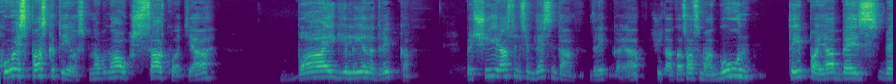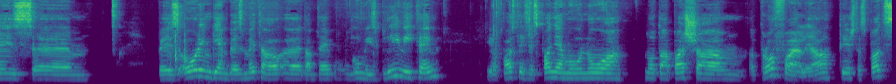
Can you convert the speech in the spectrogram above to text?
ko es paskatījos no, no augšas sākot, jā? Baigi liela dripka. Bet šī ir 810. dripka, jā? Šī tā tā saucamā gūna tipa, jā, bez, bez, um, bez oringiem, bez metāla, tām gumijas blīvītēm, jo pasties es paņemu no no tā paša profila, ja, tieši tas pats.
